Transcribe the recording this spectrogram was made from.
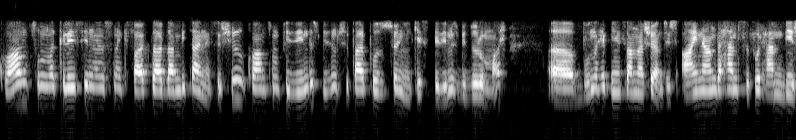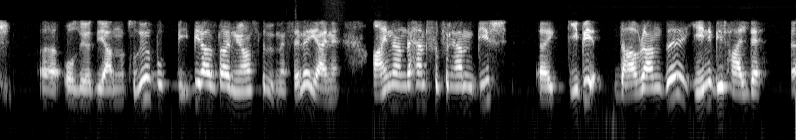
Kuantumla klasiğin arasındaki farklardan bir tanesi şu. Kuantum fiziğinde bizim süperpozisyon ilkesi dediğimiz bir durum var. Ee, Bunu hep insanlar şöyle anlatıyor. İşte aynı anda hem sıfır hem bir e, oluyor diye anlatılıyor. Bu bi- biraz daha nüanslı bir mesele. Yani aynı anda hem sıfır hem bir e, gibi davrandığı yeni bir halde e,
